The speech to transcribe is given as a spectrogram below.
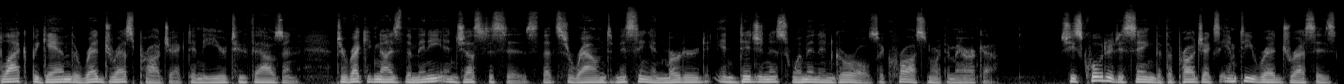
Black began the Red Dress Project in the year 2000 to recognize the many injustices that surround missing and murdered Indigenous women and girls across North America. She's quoted as saying that the project's empty red dresses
